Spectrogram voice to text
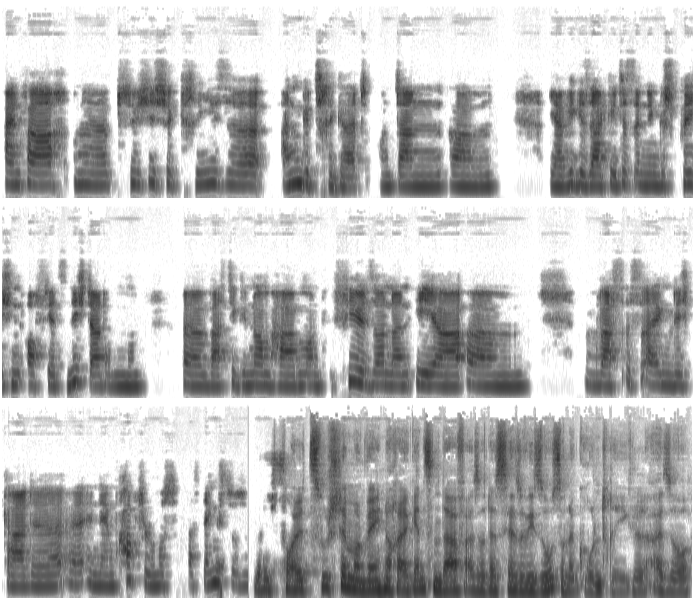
einfach eine psychische Krise angetriggert. Und dann, ähm, ja, wie gesagt, geht es in den Gesprächen oft jetzt nicht darum, äh, was die genommen haben und wie viel, sondern eher, ähm, was ist eigentlich gerade äh, in deinem Kopf los? Was denkst du so? Würde ich voll zustimmen und wenn ich noch ergänzen darf, also das ist ja sowieso so eine Grundregel. Also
